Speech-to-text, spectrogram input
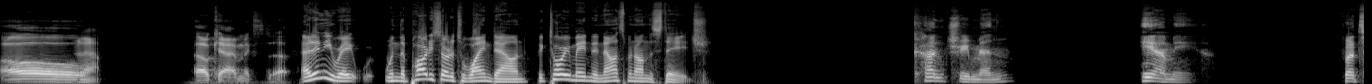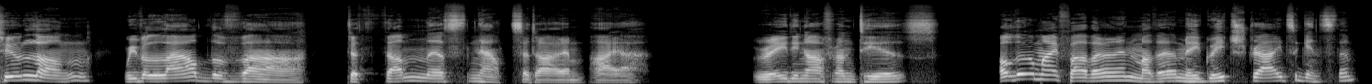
Oh, Yeah. okay, I mixed it up. At any rate, w- when the party started to wind down, Victoria made an announcement on the stage. Countrymen, hear me. For too long, we've allowed the Var to thumb their snouts at our empire, raiding our frontiers. Although my father and mother made great strides against them,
